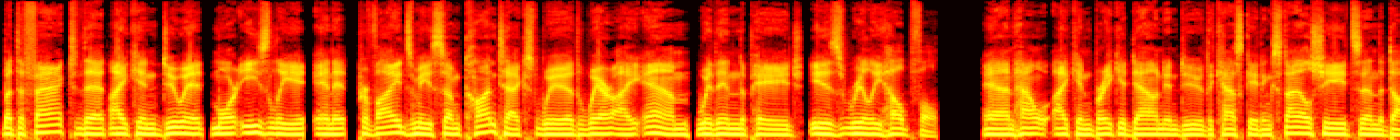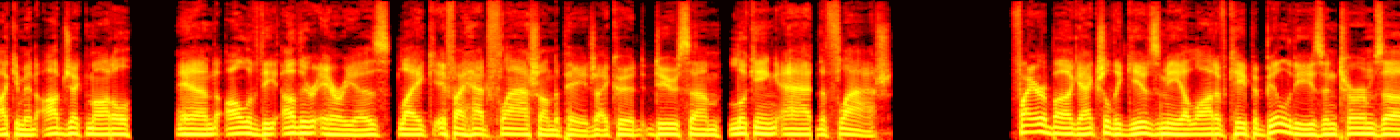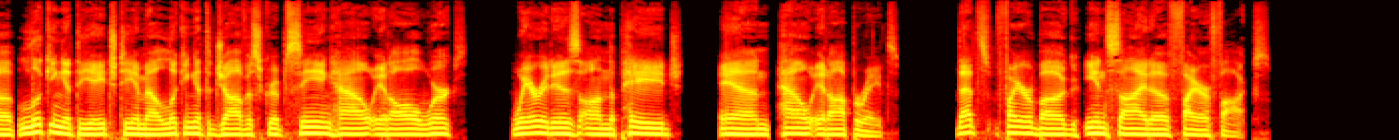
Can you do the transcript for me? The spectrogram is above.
But the fact that I can do it more easily and it provides me some context with where I am within the page is really helpful. And how I can break it down into the cascading style sheets and the document object model and all of the other areas. Like if I had Flash on the page, I could do some looking at the Flash Firebug actually gives me a lot of capabilities in terms of looking at the HTML, looking at the JavaScript, seeing how it all works, where it is on the page, and how it operates. That's Firebug inside of Firefox.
